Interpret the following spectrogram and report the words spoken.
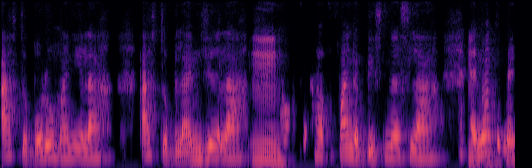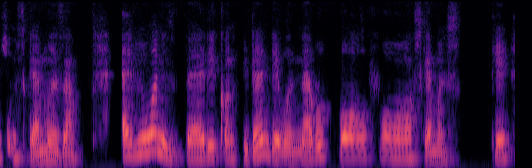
Ask to borrow money lah, ask to belanja lah, Mm, ask to help find a business lah, and not mhm. to mention scammers ah. Everyone is very confident they will never fall for scammers. Okay,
